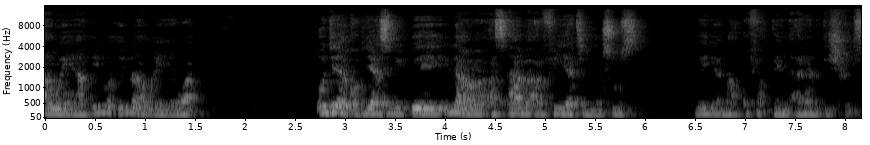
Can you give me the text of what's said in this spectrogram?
àwọn èèyàn inú àwọn èèyàn wa ó jẹ́ ẹ̀kọ́ tó yá sí wípé inú àwọn asáàbà àfíyà ti nusus lẹ́yìn àmà kò fàtẹ́lẹ̀ adam tishris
